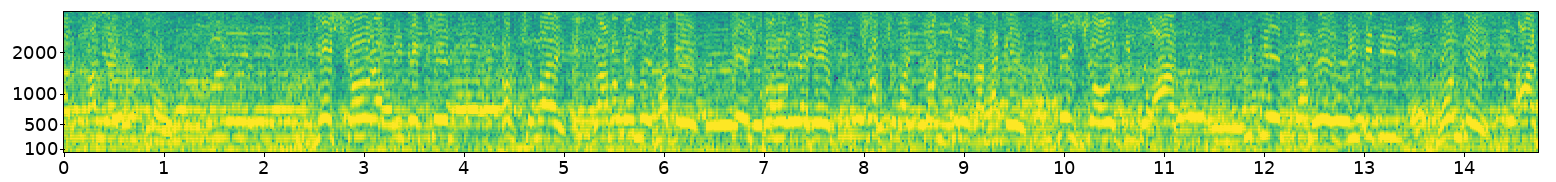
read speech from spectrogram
জেলার কালিয়াগঞ্জ শহর। যে শহর আপনি দেখছেন, সব সময় প্রাণবন্ধ থাকে, যে শহর দেখেন, সব সময় চঞ্চলতা থাকে, সেই শহর কিন্তু আজ সিপিএম কংগ্রেস, বিজেপির বন্ধে আজ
